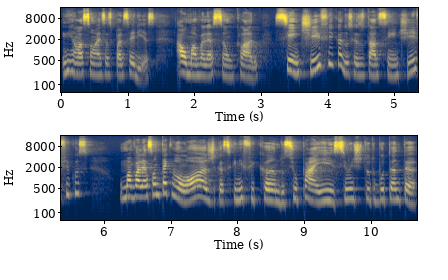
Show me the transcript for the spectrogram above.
em relação a essas parcerias. Há uma avaliação, claro, científica dos resultados científicos, uma avaliação tecnológica, significando se o país, se o Instituto Butantan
